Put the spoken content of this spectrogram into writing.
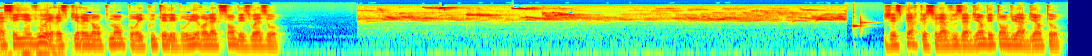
Asseyez-vous et respirez lentement pour écouter les bruits relaxants des oiseaux. J'espère que cela vous a bien détendu. À bientôt.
